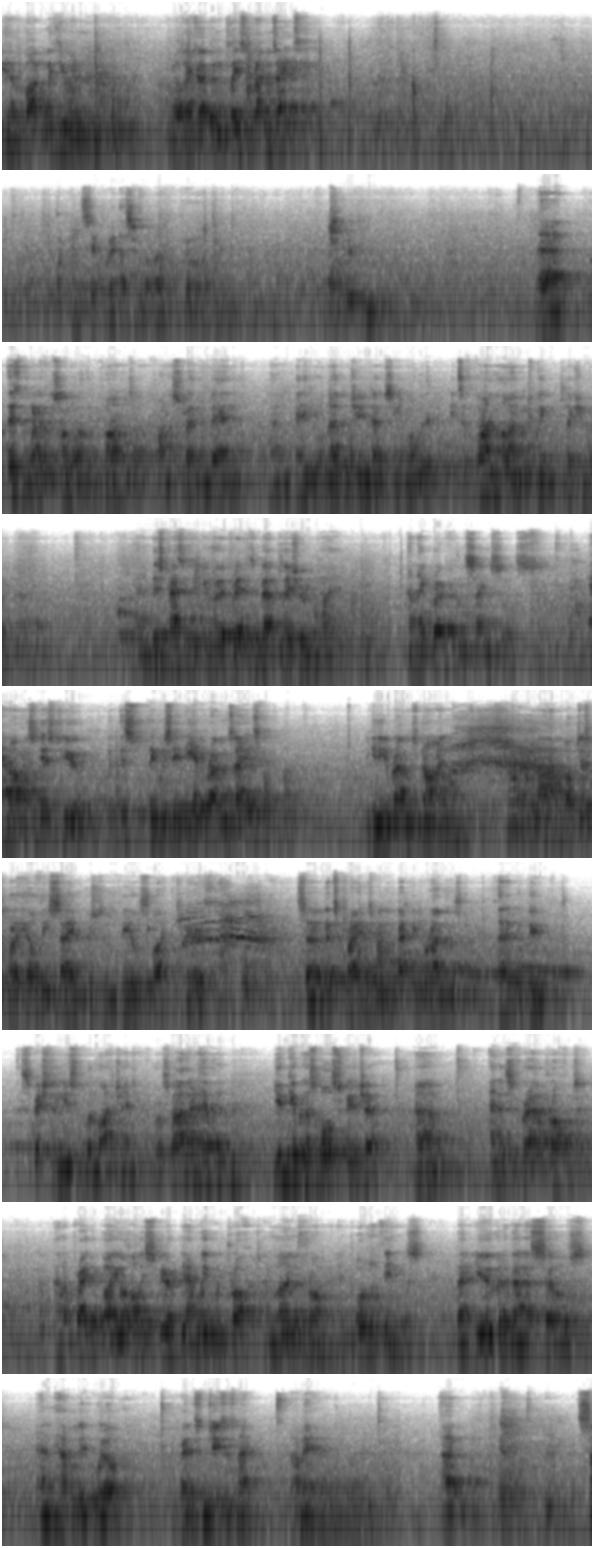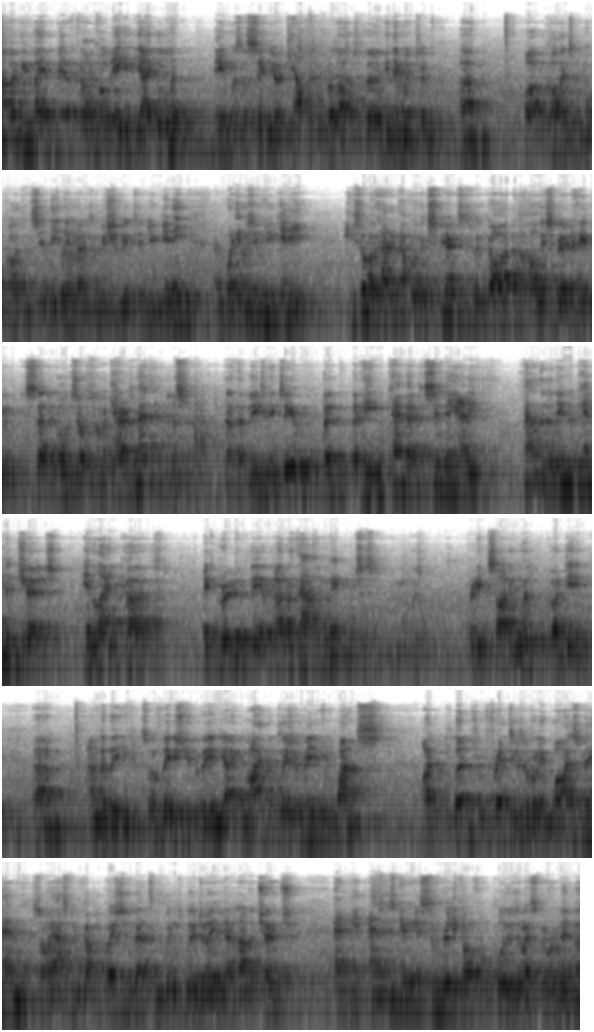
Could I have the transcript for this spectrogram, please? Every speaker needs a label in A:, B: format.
A: you have a Bible with you, and I'd like to open, the place of Romans 8. What can separate us from the love of God? Uh, this is one of the songs by the Divinyls, a fine Australian band. Um, many of you will know the tune, don't sing along with it. It's a fine line between pleasure and pain. And this passage that you heard read is about pleasure and pain and they grow from the same source. And I to suggest to you that this thing we see at the end of Romans 8, beginning of Romans 9, a mark of just what a healthy, sane Christian feels like at various times. So let's pray as we look back into Romans that it would be especially useful and life-changing for us. Father in heaven, you've given us all scripture um, and it's for our profit. And I pray that by your Holy Spirit now we would profit and learn from important things about you and about ourselves and how to live well. We pray this in Jesus' name. Amen. Um, some of you may have met a fellow called Ian Jagelman. Ian was a senior accountant for a large firm. He then went to um, Bible College at Moore College in Sydney, then went as a missionary to New Guinea. And when he was in New Guinea, he sort of had a couple of experiences with God and the Holy Spirit, and he would to call himself sort of a charismatic minister. That, that needs an example. But, but he came back to Sydney and he founded an independent church in Lane Cove. It grew to be over a thousand people, which is, was pretty exciting work God did. Um, under the sort of leadership of Ian Yagan. I had the pleasure of meeting him once I learned from friends he was a really wise man, so I asked him a couple of questions about some things we were doing at another church. And as he was giving us some really helpful clues that I still remember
